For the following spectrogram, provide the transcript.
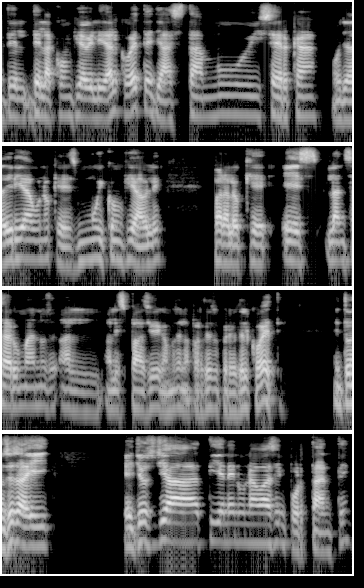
de la confiabilidad del cohete ya está muy cerca, o ya diría uno que es muy confiable para lo que es lanzar humanos al, espacio, digamos, en la parte superior del cohete. Entonces ahí ellos ya tienen una base importante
